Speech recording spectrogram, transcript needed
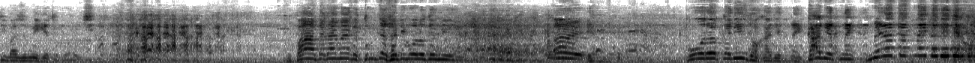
ती बाजू मी घेतो पोरांची. पहा आता काय माहिती तुमच्यासाठी बोलवतो मी. पोरं कधीच धोका देत नाही. का देत नाही? मिळतच नाही तर देतील कोण?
